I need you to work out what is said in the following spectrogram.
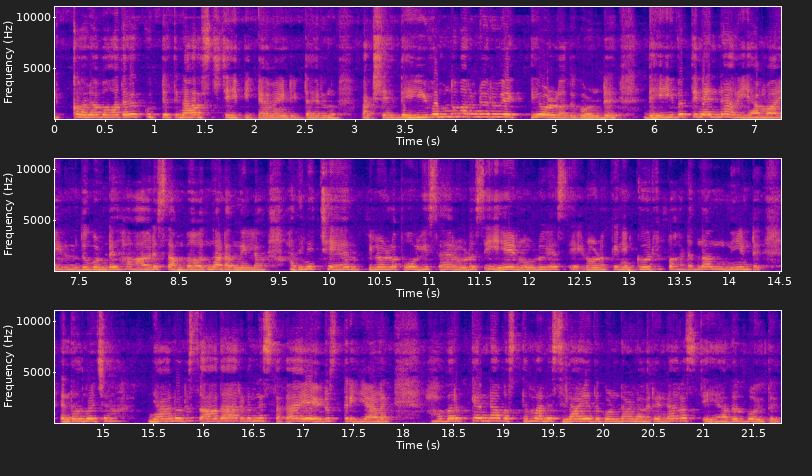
ഈ കൊലപാതക കുറ്റത്തിന് അറസ്റ്റ് ചെയ്യിപ്പിക്കാൻ വേണ്ടിയിട്ടായിരുന്നു. പക്ഷേ ദൈവം എന്ന് പറഞ്ഞ ഒരു വ്യക്തി ഉള്ളത് കൊണ്ട് ദൈവത്തിന് എന്നെ അറിയാമായിരുന്നത് കൊണ്ട് ആ ഒരു സംഭവം നടന്നില്ല. അതിന് ചേർപ്പിലുള്ള പോലീസുകാരോട് സി എനോടും എസ് എനോടൊക്കെ എനിക്ക് ഒരുപാട് നന്ദിയുണ്ട്. എന്താണെന്ന് വെച്ചാൽ ഞാനൊരു സാധാരണ നിസ്സഹായ ഒരു സ്ത്രീയാണ്. അവർക്ക് എന്റെ അവസ്ഥ മനസ്സിലായത് കൊണ്ടാണ് അവരെന്നെ അറസ്റ്റ് ചെയ്യാതെ പോയത്.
